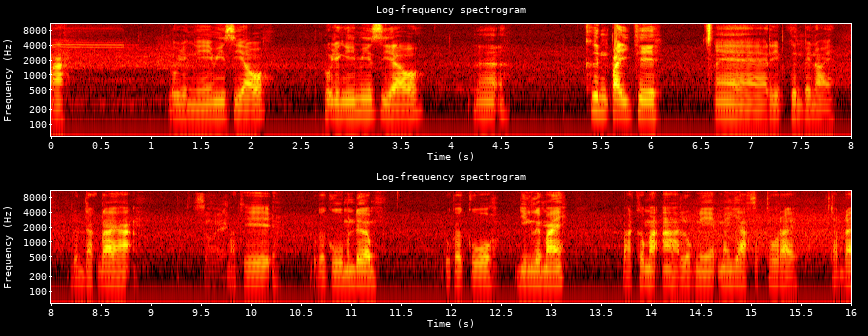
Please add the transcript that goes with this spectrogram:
มาลูกอย่างนี้มีเสียวลูกอย่างนี้มีเสียวนะฮะขึ้นไปอีกทีแหมรีบขึ้นไปหน่อยโดนดักได้ฮะมาที่ลูกากูเหมือนเดิม ลูกากูยิงเลยไหมปัดเข้ามาอ่าลูกนี้ไม่ยากสักเท่าไหร่ จับได้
